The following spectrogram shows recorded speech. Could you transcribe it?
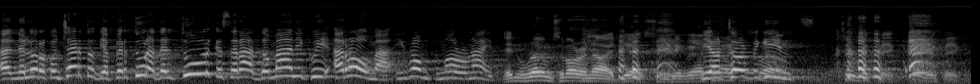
eh, nel loro concerto di apertura del tour che sarà domani qui a Roma, in Rome tomorrow night. In Rome tomorrow night, yes. Your tour begins. Terrific, terrific.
